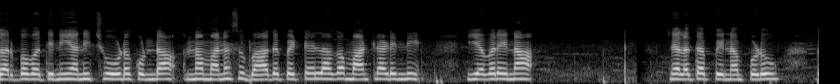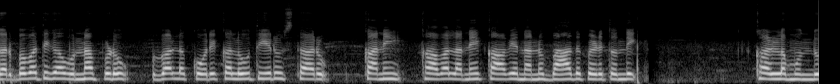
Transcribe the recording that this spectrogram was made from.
గర్భవతిని అని చూడకుండా నా మనసు బాధ పెట్టేలాగా మాట్లాడింది. ఎవరైనా నెల తప్పినప్పుడు గర్భవతిగా ఉన్నప్పుడు వాళ్ళ కోరికలు తీరుస్తారు. కానీ కావాలనే కావ్య నన్ను బాధ పెడుతుంది. కళ్ళ ముందు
